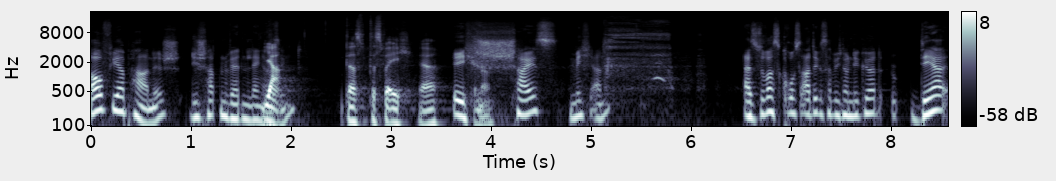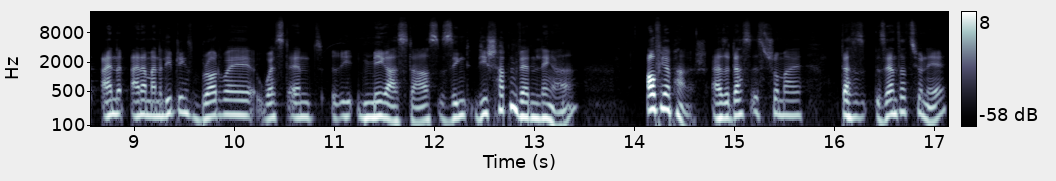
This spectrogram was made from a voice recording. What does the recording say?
auf Japanisch Die Schatten werden länger Ja. singt. Das, das war ich, ja. Ich genau. scheiß mich an. Also sowas Großartiges habe ich noch nie gehört. Der, eine, einer meiner Lieblings-Broadway, West End Megastars singt Die Schatten werden länger auf Japanisch. Also das ist schon mal, das ist sensationell.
